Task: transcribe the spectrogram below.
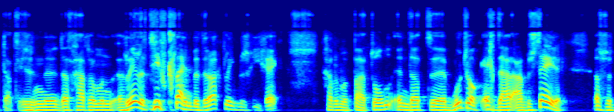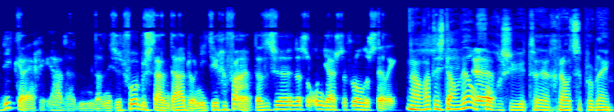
dat, is een, uh, dat gaat om een relatief klein bedrag, klinkt misschien gek. Het gaat om een paar ton en dat uh, moeten we ook echt daaraan besteden. Als we het niet krijgen, ja, dan, dan is het voorbestaan daardoor niet in gevaar. Dat is, dat is een onjuiste veronderstelling. Nou, wat is dan wel volgens u het grootste probleem?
